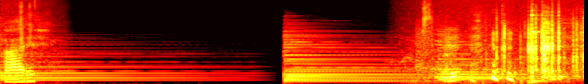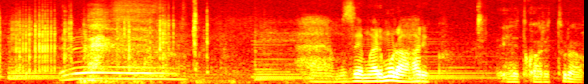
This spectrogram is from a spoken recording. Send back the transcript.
ntare. Muzehe mwari muri aha ariko Eh, twari turi aho.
